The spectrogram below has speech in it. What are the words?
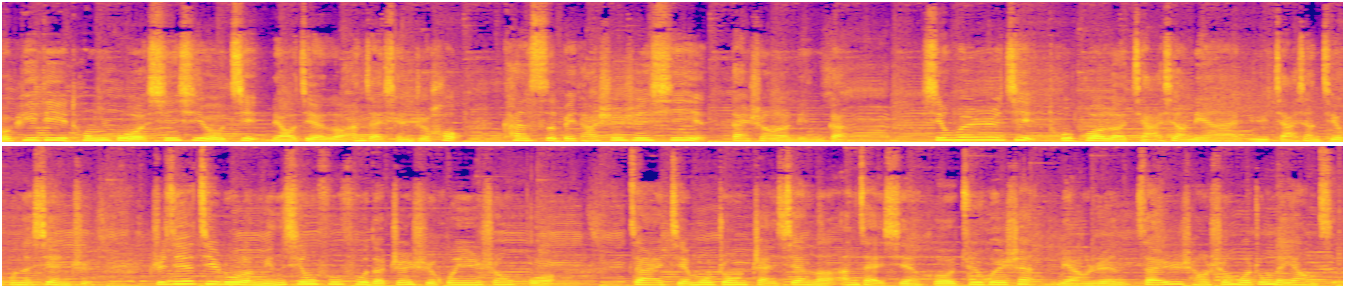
罗 PD 通过《新西游记》了解了安宰贤之后，看似被他深深吸引，诞生了灵感。《新婚日记》突破了假想恋爱与假想结婚的限制，直接记录了明星夫妇的真实婚姻生活，在节目中展现了安宰贤和具惠善两人在日常生活中的样子。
